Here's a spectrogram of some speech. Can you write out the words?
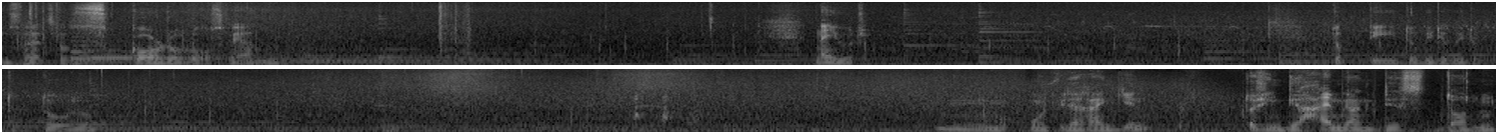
Müssen wir jetzt so Scordo loswerden. Na gut. Dupdi, dubi, dubi, dup, dup, du, du. Hm, Und wieder reingehen durch den Geheimgang des Don.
